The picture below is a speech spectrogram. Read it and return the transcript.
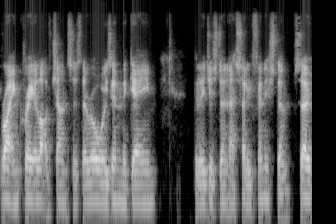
Brighton create a lot of chances. They're always in the game, but they just don't necessarily finish them. So,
